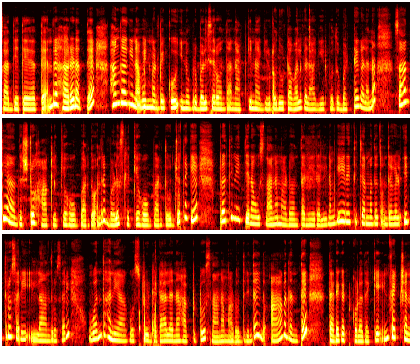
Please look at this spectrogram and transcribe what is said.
ಸಾಧ್ಯತೆ ಇರುತ್ತೆ, ಅಂದರೆ ಹರಡತ್ತೆ. ಹಾಗಾಗಿ ನಾವೇನು ಮಾಡಬೇಕು ಇನ್ನೊಬ್ಬರು ಬಳಸಿರುವಂಥ ನ್ಯಾಪ್ಕಿನ್ ಆಗಿರ್ಬೋದು ಟವಲ್ಗಳಾಗಿರ್ಬೋದು ಬಟ್ಟೆಗಳನ್ನು ಸಾಧ್ಯ ಆದಷ್ಟು ಹಾಕಲಿಕ್ಕೆ ಹೋಗಬಾರ್ದು, ಅಂದರೆ ಬಳಸಲಿಕ್ಕೆ ಹೋಗಬಾರ್ದು. ಜೊತೆಗೆ ಪ್ರತಿನಿತ್ಯ ನಾವು ಸ್ನಾನ ಮಾಡುವಂಥ ನೀರಲ್ಲಿ ನಮಗೆ ಈ ರೀತಿ ಚರ್ಮದ ತೊಂದರೆಗಳು ಇದ್ದರೂ ಸರಿ, ಇಲ್ಲ ಅಂದರೂ ಸರಿ, ಒಂದು ಹನಿ ಆಗೋಷ್ಟು ಡೆಟಾಲನ್ನು ಹಾಕ್ಬಿಟ್ಟು ಸ್ನಾನ ಮಾಡೋದ್ರಿಂದ ಇದು ಆಗದಂತೆ ತಡೆಗಟ್ಕೊಳ್ಳೋದಕ್ಕೆ ಇನ್ಫೆಕ್ಷನ್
